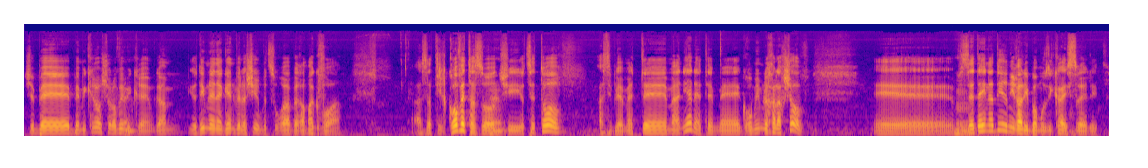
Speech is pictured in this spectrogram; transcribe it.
שבמקרה או שלא כן. במקרה, הם גם יודעים לנגן ולשיר בצורה ברמה גבוהה. אז התרכובת הזאת, כן. שהיא יוצאת טוב, אז היא באמת uh, מעניינת, הם uh, גורמים לך לחשוב. Uh, וזה די נדיר נראה לי במוזיקה הישראלית.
